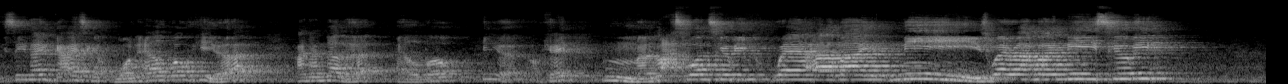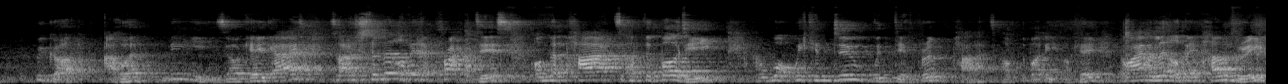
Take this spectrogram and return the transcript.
You see there, guys? You got one elbow here and another elbow here. Okay? Hmm, and last one, Scooby. Where are my knees? Where are my knees, Scooby? We've got our knees, okay guys? So just a little bit of practice on the parts of the body and what we can do with different parts of the body, okay? Now I'm a little bit hungry,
